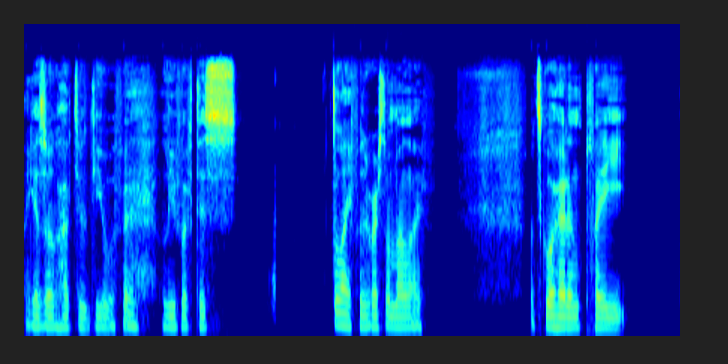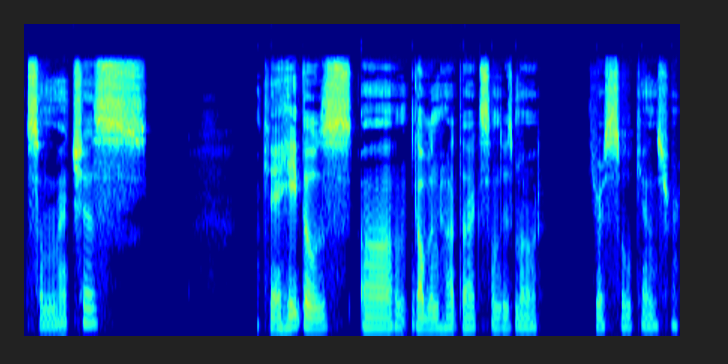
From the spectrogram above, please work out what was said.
I guess I'll have to deal with it. Live with this life for the rest of my life. Let's go ahead and play some matches. Okay, I hate those um, goblin hot dogs on this mode. You're soul cancer.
